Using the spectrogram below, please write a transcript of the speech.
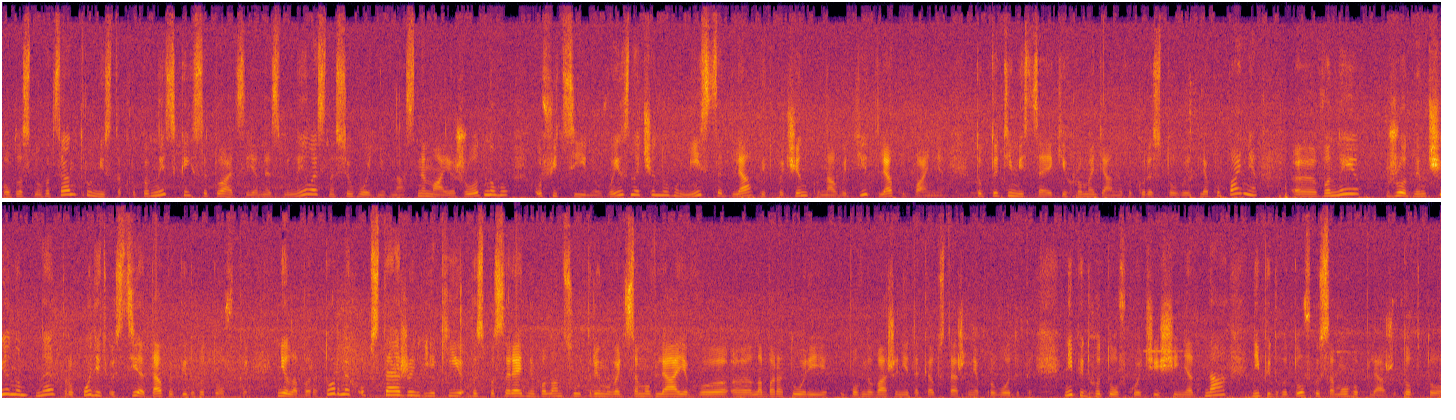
обласного центру міста Кропивницький, ситуація не змінилась. На сьогодні в нас немає жодного офіційно визначеного місця для відпочинку на воді для купання. Тобто ті місця, які громадяни використовують для купання, е, вони жодним чином не проходять ось ці етапи підготовки. Ні лабораторних обстежень, які безпосередньо балансоутримувач замовляє в е, лабораторії, уповноважені таке обстеження проводити, ні підготовку очищення дна, ні підготовку самого пляжу. Тобто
